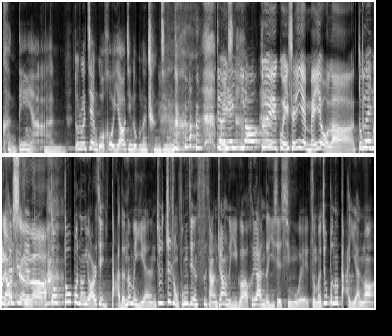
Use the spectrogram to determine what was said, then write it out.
肯定呀，嗯都说建国后妖精都不能成精了，对，鬼神人妖。对鬼神也没有了，都，过不了审了。都都都不能有，而且打的那么严，就这种封建思想这样的一个黑暗的一些行为，怎么就不能打严了？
